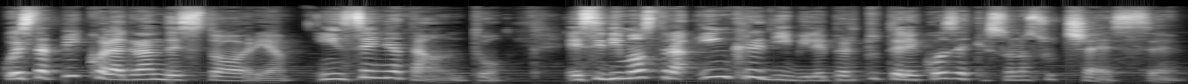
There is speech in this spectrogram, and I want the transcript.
Questa piccola grande storia insegna tanto e si dimostra incredibile per tutte le cose che sono successe,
